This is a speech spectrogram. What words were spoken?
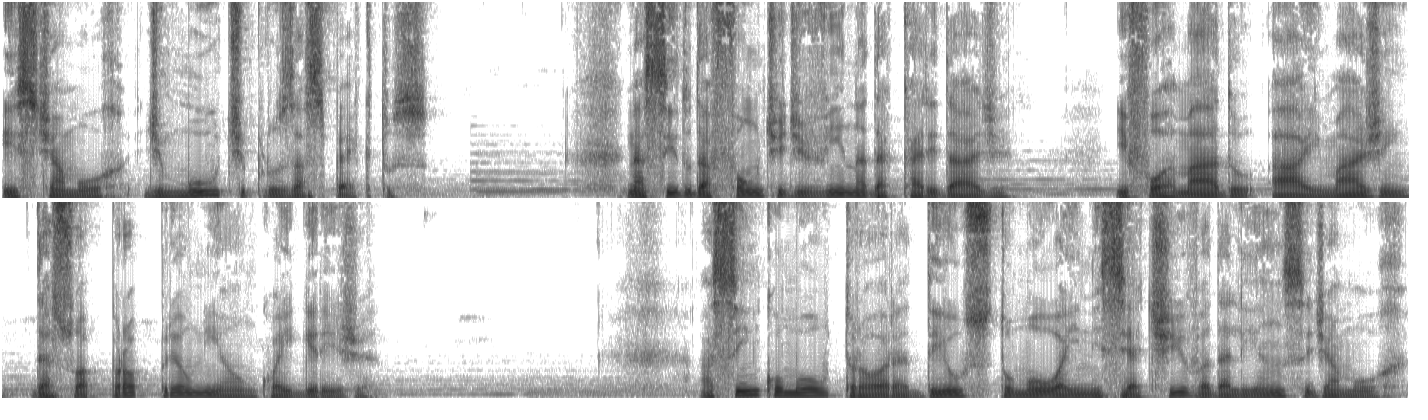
este amor de múltiplos aspectos nascido da fonte divina da caridade e formado à imagem da sua própria união com a Igreja. Assim como outrora Deus tomou a iniciativa da aliança de amor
